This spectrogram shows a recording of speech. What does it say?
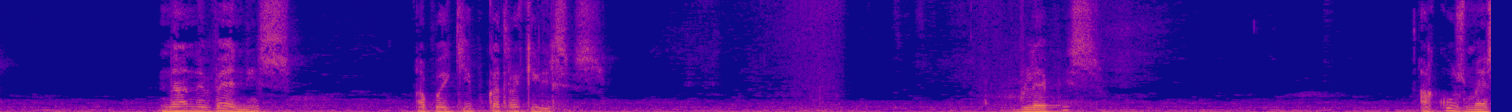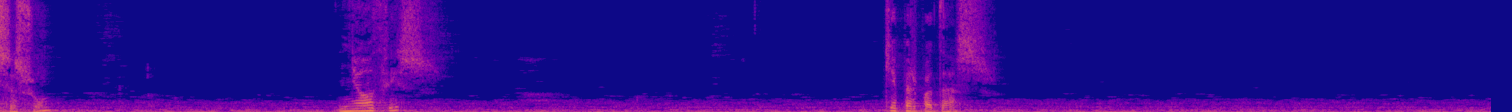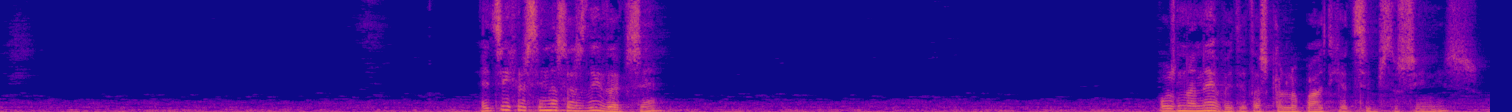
να ανεβαίνεις από εκεί που κατρακύλησες. Βλέπεις, ακούς μέσα σου, νιώθεις και περπατάς. Έτσι η Χριστίνα σας δίδαξε πώς να ανέβετε τα σκαλοπάτια της εμπιστοσύνης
